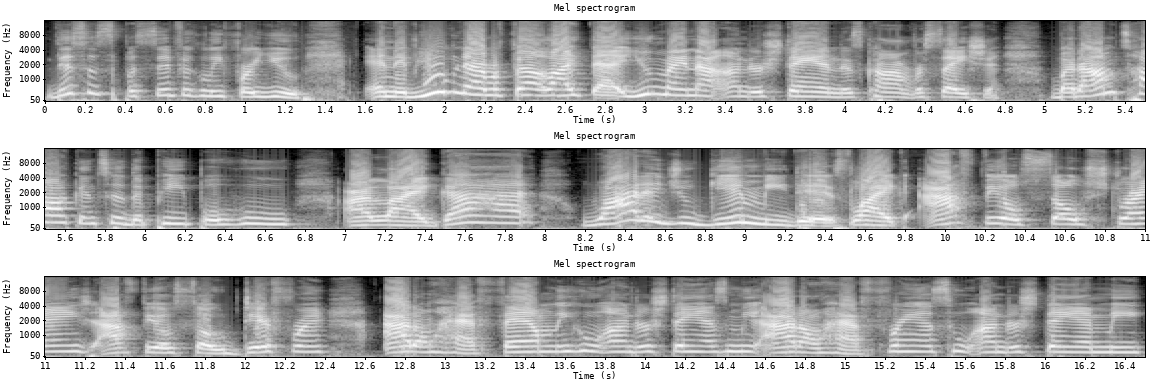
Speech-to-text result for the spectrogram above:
This is specifically for you. And if you've never felt like that, you may not understand this conversation. But I'm talking to the people who are like, God, why did you give me this? Like, I feel so strange. I feel so different. I don't have family who understands me. I don't have friends who understand me.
